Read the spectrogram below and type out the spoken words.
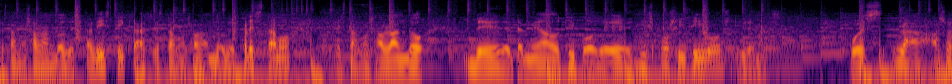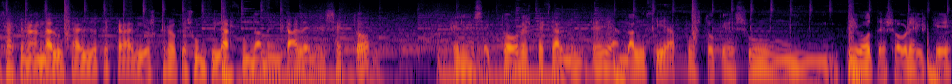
Estamos hablando de estadísticas, estamos hablando de préstamos, estamos hablando de determinado tipo de dispositivos y demás. Pues la Asociación Andaluza de Bibliotecarios creo que es un pilar fundamental en el sector, en el sector especialmente de Andalucía, puesto que es un pivote sobre el que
